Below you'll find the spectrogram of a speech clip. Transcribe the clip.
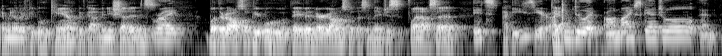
And we know there's people who can't. We've got many shut-ins. Right. But there are also people who they've been very honest with us and they've just flat out said, It's I- easier. I can do it on my schedule and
